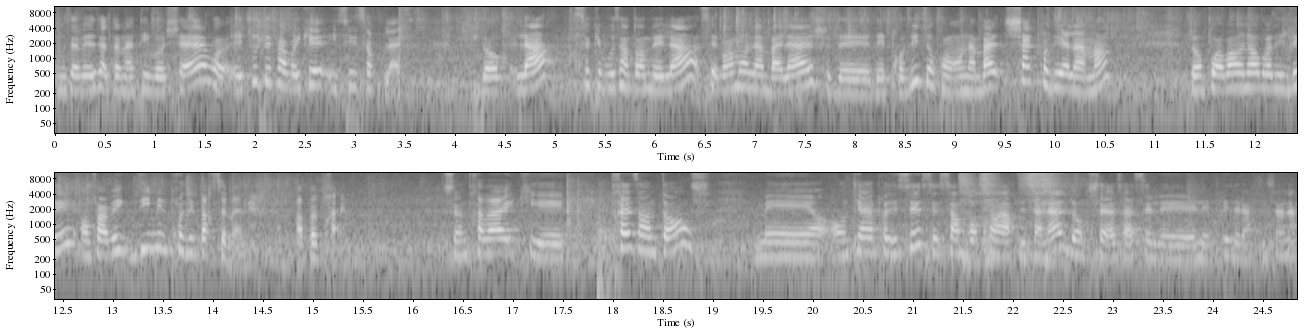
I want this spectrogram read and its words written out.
vous avez des alternatives aux chèvres et tout est fabriqué ici sur place. Donc là, ce que vous entendez là, c'est vraiment l'emballage des, produits. Donc on, emballe chaque produit à la main. Donc pour avoir un ordre d'idée, on fabrique 10 000 produits par semaine, à peu près. C'est un travail qui est très intense, mais on tient à préciser, c'est 100% artisanal, donc ça, c'est les, prix de l'artisanat.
